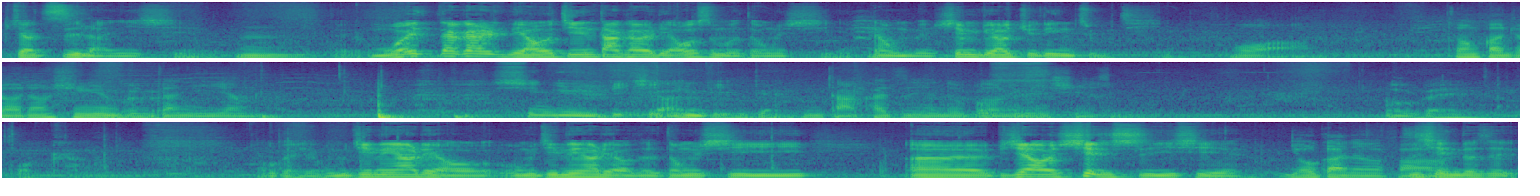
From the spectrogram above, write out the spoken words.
比较自然一些。嗯，对，我们会大概聊今天大概会聊什么东西。那我们先不要决定主题。哇，这种感觉好像幸运饼干一样。幸运饼，幸运饼干。你打开之前都不知道里面写什么。OK，我靠。OK，我们今天要聊，我们今天要聊的东西，呃，比较现实一些，有感而发。之前都是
